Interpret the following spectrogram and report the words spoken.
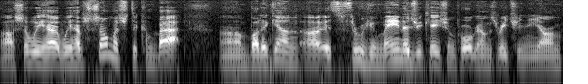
Uh, so we have, we have so much to combat. Um, but again, uh, it's through humane education programs reaching the young.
